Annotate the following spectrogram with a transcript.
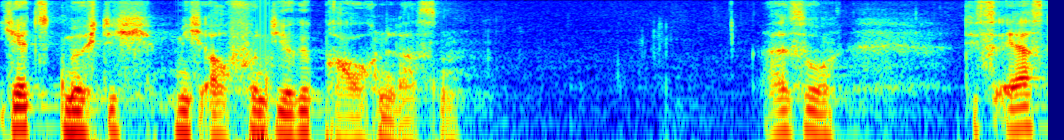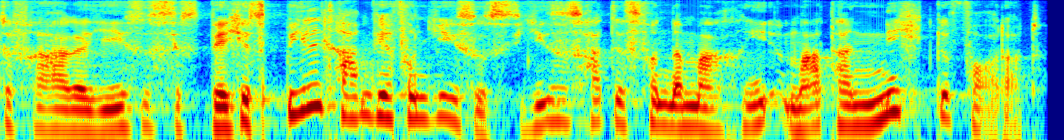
Jetzt möchte ich mich auch von dir gebrauchen lassen. Also, diese erste Frage, Jesus, ist, welches Bild haben wir von Jesus? Jesus hat es von der Marie, Martha nicht gefordert.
